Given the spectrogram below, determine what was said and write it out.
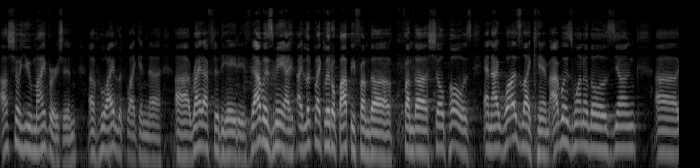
I'll show you my version of who I looked like in uh, uh, right after the 80s. That was me. I, I looked like Little Papi from the from the show Pose, and I was like him. I was one of those young uh,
